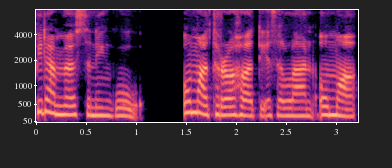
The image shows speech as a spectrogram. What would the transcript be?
pidä myös se niin kuin omat rahat ja sellainen oma,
